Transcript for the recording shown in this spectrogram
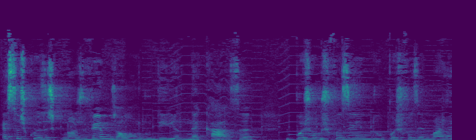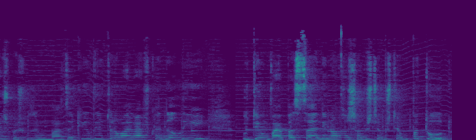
Essas coisas que nós vemos ao longo do dia na casa depois vamos fazendo, depois fazendo mais isto, depois fazendo mais aquilo e o trabalho vai ficando ali, o tempo vai passando e nós achamos que temos tempo para tudo.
